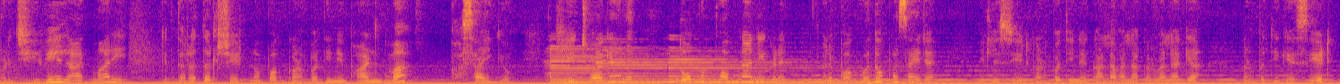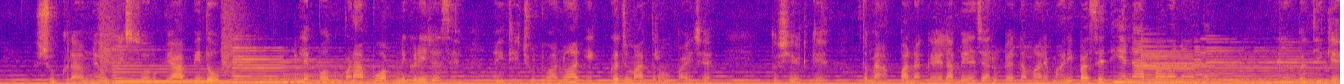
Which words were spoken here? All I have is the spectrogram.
પણ જેવી લાત મારી કે તરત જ શેઠનો પગ ગણપતિની ફાંદમાં ફસાઈ ગયો. ખેંચવા ગયા ને તો પણ પગ ના નીકળે અને પગ વધુ ફસાઈ જાય. એટલે શેઠ ગણપતિને કાલાવાલા કરવા લાગ્યા. ગણપતિ કે, શેઠ શુખરામને ઓગણીસો રૂપિયા આપી દો. એટલે પગ પણ આપોઆપ નીકળી જશે. અહીંથી છૂટવાનો આ એક જ માત્ર ઉપાય છે. તો શેઠ કે, તમે આપવાના કહેલા બે હજાર રૂપિયા તમારે મારી પાસેથી એને આપવાના હતા? ગણપતિ કે,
